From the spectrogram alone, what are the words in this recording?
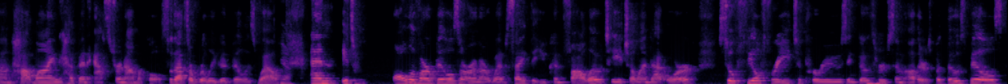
um, hotline have been astronomical so that's a really good bill as well Yeah. and it's all of our bills are on our website that you can follow thln.org so feel free to peruse and go Mhm. through some others but those bills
